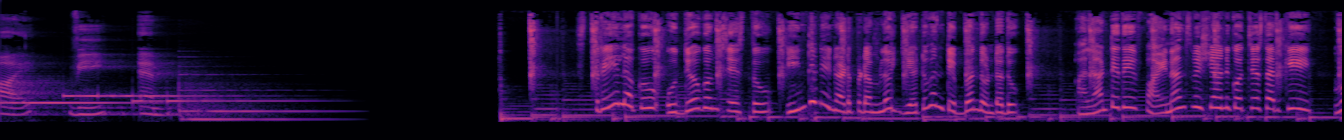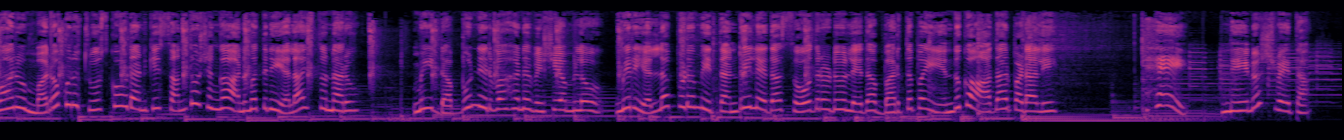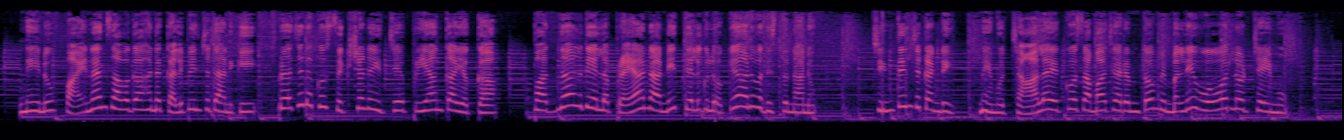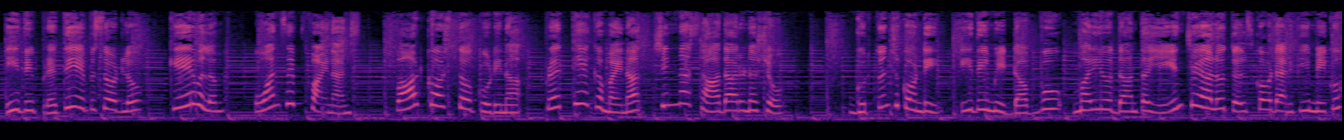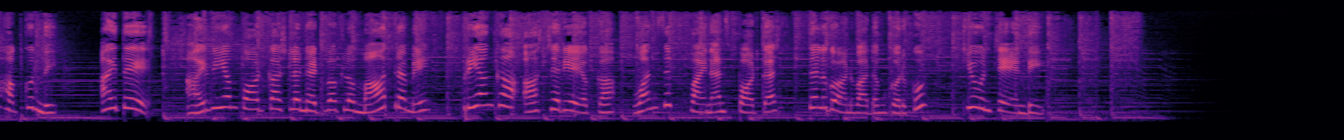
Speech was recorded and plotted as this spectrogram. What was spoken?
I V M. స్త్రీలకు ఉద్యోగం చేస్తూ ఇంటిని నడపడంలో ఎటువంటి ఇబ్బంది ఉండదు. అలాంటిది ఫైనాన్స్ విషయానికి వచ్చేసరికి వారు మరొకరు చూసుకోవడానికి సంతోషంగా అనుమతిని ఎలా ఇస్తున్నారు? మీ డబ్బు నిర్వహణ విషయంలో మీరు ఎల్లప్పుడూ మీ తండ్రి లేదా సోదరుడు లేదా భర్తపై ఎందుకు ఆధారపడాలి? హే నేను శ్వేత. నేను ఫైనాన్స్ అవగాహన కల్పించడానికి ప్రజలకు శిక్షణ ఇచ్చే ప్రియాంక యొక్క పద్నాలుగేళ్ళ ప్రయాణాన్ని తెలుగులోకి అనువదిస్తున్నాను. చింతించకండి మేము చాలా ఎక్కువ సమాచారంతో మిమ్మల్ని ఓవర్లోడ్ చేయము. ఇది ప్రతి ఎపిసోడ్లో కేవలం వన్ సిప్ ఫైనాన్స్ పాడ్కాస్ట్తో కూడిన ప్రత్యేకమైన చిన్న సాధారణ షో. గుర్తుంచుకోండి ఇది మీ డబ్బు మరియు దాంతో ఏం చేయాలో తెలుసుకోవడానికి మీకు హక్కుంది. అయితే ఐవీఎం పాడ్కాస్ట్ల నెట్వర్క్లో మాత్రమే ప్రియాంక ఆశ్చర్య యొక్క one six finance podcast Telugu అనువాదం కొరకు ట్యూన్ చేయండి.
